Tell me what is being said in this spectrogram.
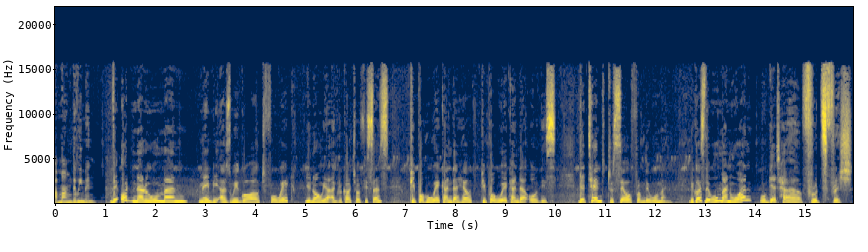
among the women. The ordinary woman, maybe as we go out for work, you know, we are agriculture officers, people who work under health, people who work under all this. They tend to sell from the woman because the woman, one, will get her fruits fresh.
